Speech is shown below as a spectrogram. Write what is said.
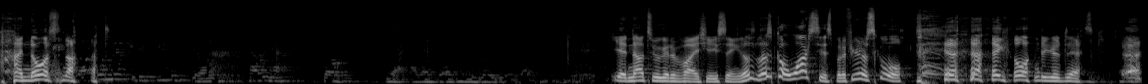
I know it's not. You you. Yeah, not too good advice. You're saying let's, let's go watch this, but if you're in a school, go under your desk.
